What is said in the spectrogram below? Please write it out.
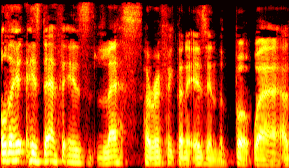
Although his death is less horrific than it is in the book, where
